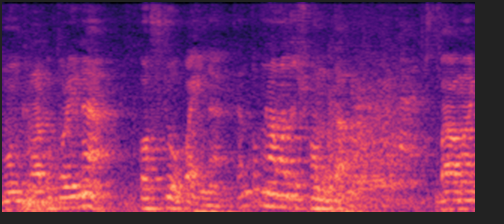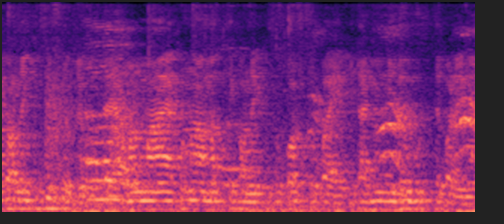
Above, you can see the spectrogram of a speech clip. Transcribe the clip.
মন খারাপও করি না, কষ্টও পাই না। কারণ তোমরা আমাদের সন্তান। বাবা মাকে অনেক কিছু সহ্য করতে হয়। আমার মা এখনও আমার থেকে অনেক কিছু কষ্ট পায়, এটা আমি নিজেও বুঝতে পারি না।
